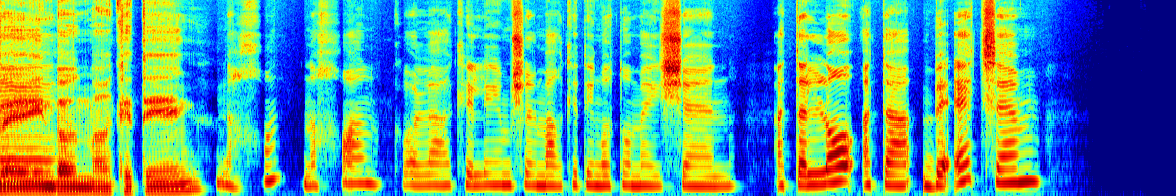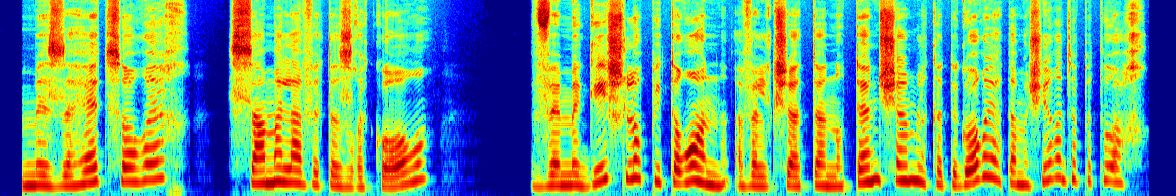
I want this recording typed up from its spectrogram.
ואינבאונד מרקטינג. נכון, נכון, כל הכלים של marketing automation. אתה לא, אתה בעצם מזהה צורך, שם עליו את הזרקור, ומגיש לו פתרון, אבל כשאתה נותן שם לקטגוריה, אתה משאיר את זה פתוח.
